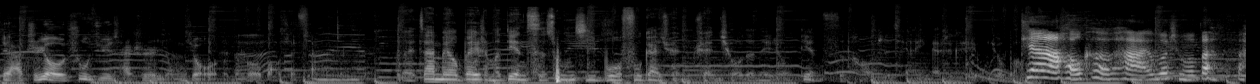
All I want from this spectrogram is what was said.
对啊，只有数据才是永久能够保存下来的。对，在没有被什么电磁冲击波覆盖全全球的那种电磁炮之前，应该是可以永久保存。天啊，好可怕！有没有什么办法？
